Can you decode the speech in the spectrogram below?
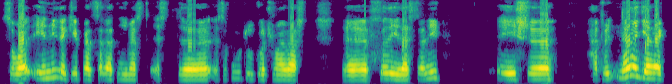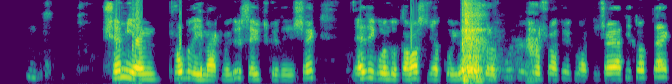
Szóval én mindenképpen szeretném ezt, ezt, ezt a kultúrkocsmázást feléleszteni, és hát, hogy ne legyenek semmilyen problémák, vagy összeütközések, ezért gondoltam azt, hogy akkor jó, akkor a kultúrkocsmát ők már kisajátították,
